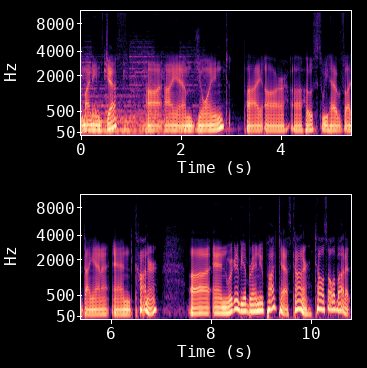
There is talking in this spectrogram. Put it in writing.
my name's Jeff. Uh, I am joined by our uh, hosts. We have uh, Diana and Connor. Uh, and we're going to be a brand new podcast. Connor, tell us all about it.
